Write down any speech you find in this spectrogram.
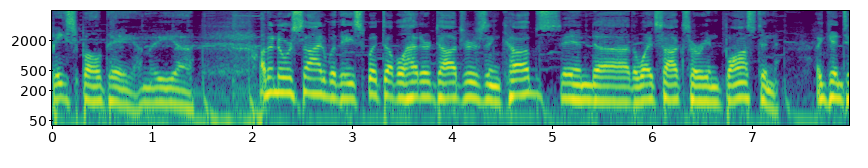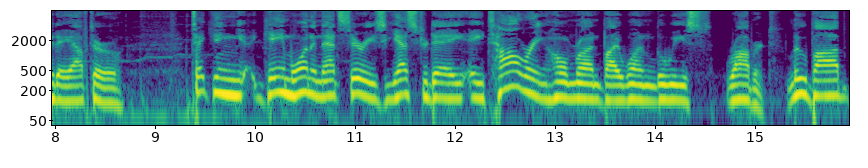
baseball day on the uh, on the north side with a split doubleheader, Dodgers and Cubs, and uh, the White Sox are in Boston again today after taking game one in that series yesterday. A towering home run by one Luis Robert. Lou Bob,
